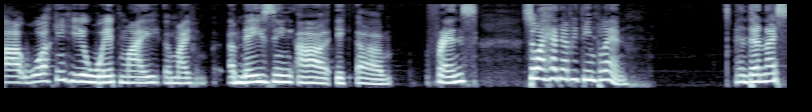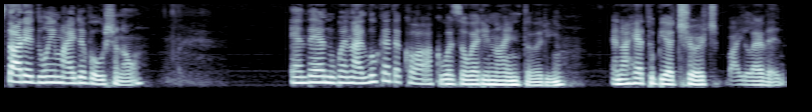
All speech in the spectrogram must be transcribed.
uh, working here with my, uh, my amazing uh, uh, friends. So I had everything planned. And then I started doing my devotional. And then when I look at the clock, it was already 9.30. And I had to be at church by 11.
